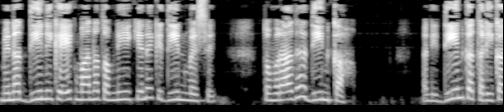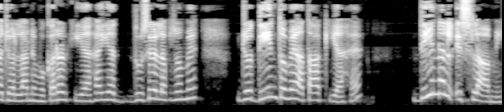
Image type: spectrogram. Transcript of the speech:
منت دین کے ایک مانا تو ہم نے یہ کیا نا کہ دین میں سے۔ تو مراد ہے دین کا۔ یعنی دین کا طریقہ جو اللہ نے مقرر کیا ہے یا دوسرے لفظوں میں جو دین تمہیں عطا کیا ہے۔ دین الاسلامی،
